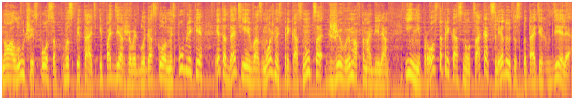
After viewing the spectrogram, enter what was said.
Ну а лучший способ воспитать и поддерживать благосклонность публики — это дать ей возможность прикоснуться к живым автомобилям — и не просто прикоснуться, а как следует испытать их в деле.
